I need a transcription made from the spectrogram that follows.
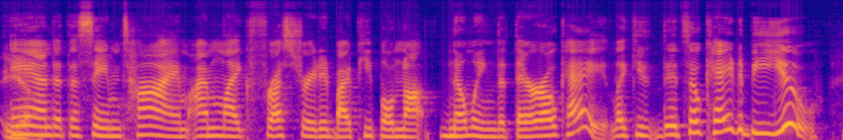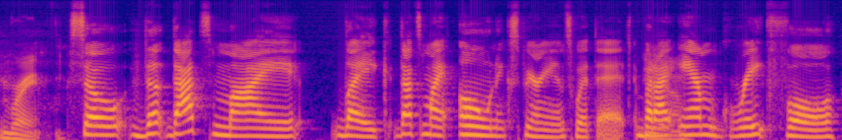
And at the same time, I'm like frustrated by people not knowing that they're okay. Like, you- it's okay to be you. Right. So th- that's my like that's my own experience with it. But I am grateful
